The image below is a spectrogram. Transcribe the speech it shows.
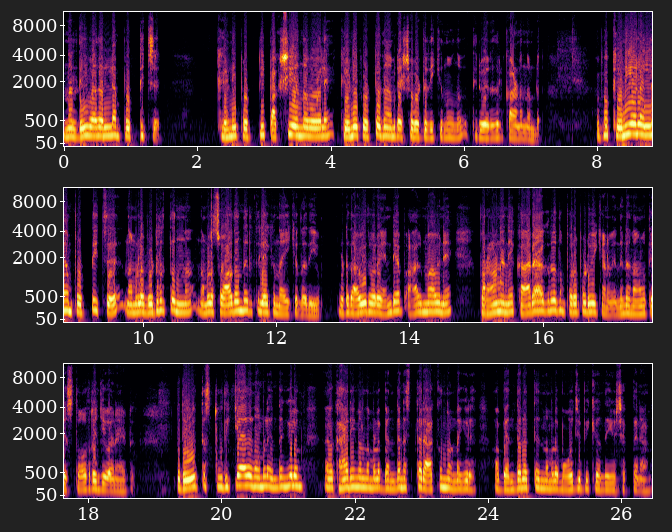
എന്നാൽ ദൈവം അതെല്ലാം പൊട്ടിച്ച് കെണി പൊട്ടി പക്ഷി എന്ന പോലെ കെണി പൊട്ടി നാം രക്ഷപ്പെട്ടിരിക്കുന്നു എന്ന് തിരുവനന്തപുരത്തിൽ കാണുന്നുണ്ട്. അപ്പോൾ കെണികളെല്ലാം പൊട്ടിച്ച് നമ്മളെ വിടർത്തുന്ന നമ്മളെ സ്വാതന്ത്ര്യത്തിലേക്ക് നയിക്കുന്ന ദൈവം. ഇവിടെ ദാവീദ് പറയും എന്റെ ആത്മാവിനെ പ്രാണനെ കാരാഗ്രഹം പുറപ്പെടുവിക്കണം. എന്നിന്റെ നാമത്തെ സ്തോത്രം ചെയ്യുവാനായിട്ട്. ദൈവത്തെ സ്തുതിക്കാതെ നമ്മൾ എന്തെങ്കിലും കാര്യങ്ങൾ നമ്മളെ ബന്ധനസ്ഥരാക്കുന്നുണ്ടെങ്കിൽ ആ ബന്ധനത്തെ നമ്മളെ മോചിപ്പിക്കുന്ന ദൈവം ശക്തനാണ്.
